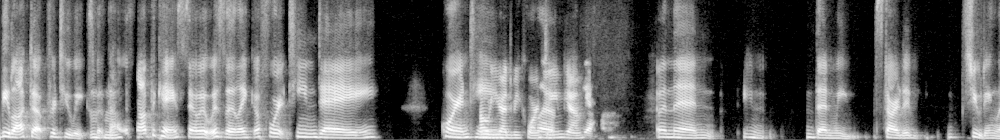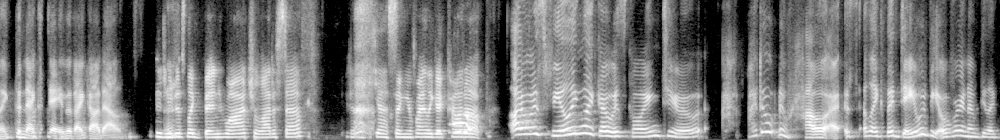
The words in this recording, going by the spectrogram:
be locked up for two weeks, but mm-hmm. that was not the case. So it was a, like a 14 day quarantine. Oh, you had to be quarantined. Yeah. Yeah. And then, you know, then we started shooting like the next day that I got out. Did you just like binge watch a lot of stuff? Like, yes, and you finally get caught up. I was feeling like I was going to. I don't know how I, like the day would be over and I'd be like,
